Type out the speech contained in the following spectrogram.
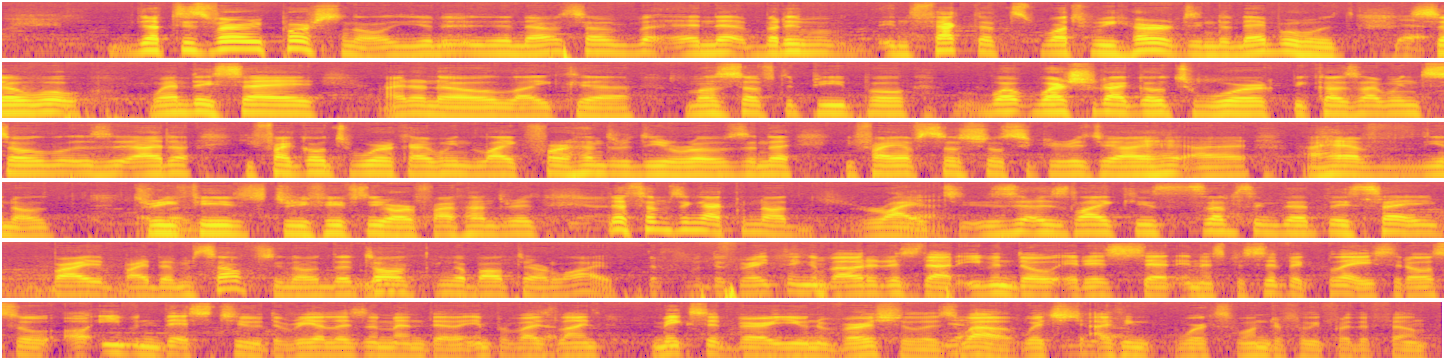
that is very personal you, you know so and uh, but it, in fact that's what we heard in the neighborhood yeah. so when they say I don't know, like uh, most of the people, wh- where should I go to work? Because I win so, I if I go to work, I win like 400 euros, and uh, if I have social security, I, I, I have, you know, 350, 350 or 500. Yeah. That's something I could not write. Yeah. It's, it's, like it's something that they say by by themselves. You know, they're yeah. talking about their life. The, the, great thing about it is that even though it is set in a specific place, it also uh, even this too, the realism and the improvised lines makes it very universal as well, which I think works wonderfully for the film.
